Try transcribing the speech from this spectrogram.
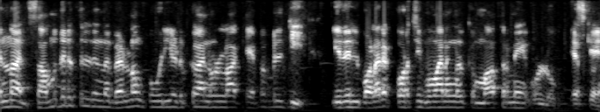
എന്നാൽ സമുദ്രത്തിൽ നിന്ന് വെള്ളം കോരിയെടുക്കാനുള്ള കേപ്പബിലിറ്റി ഇതിൽ വളരെ കുറച്ച് വിമാനങ്ങൾക്ക് മാത്രമേ ഉള്ളൂ എസ് കെ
